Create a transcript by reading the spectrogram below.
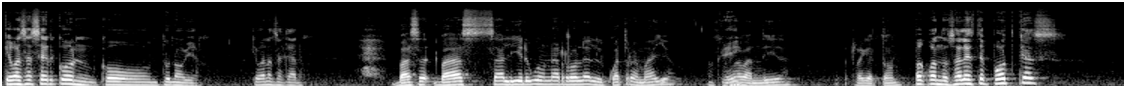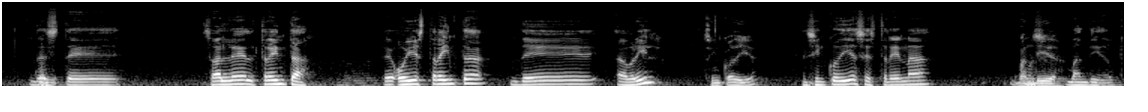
¿Qué vas a hacer con, con tu novia? ¿Qué van a sacar? Va a, va a salir, güey, una rola el 4 de mayo. Ok. Una bandida. Reggaetón. Para cuando sale este podcast, Pues- este, sale el 30. Eh, hoy es 30 de abril. Cinco días. En cinco días se estrena Bandida. ¿cómo se- Bandida, ok.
